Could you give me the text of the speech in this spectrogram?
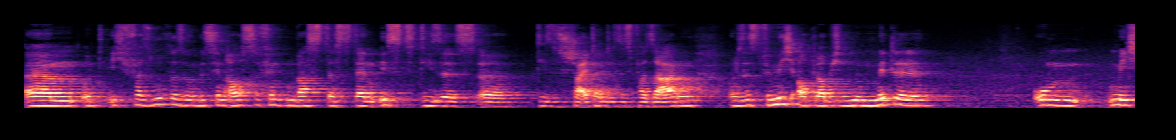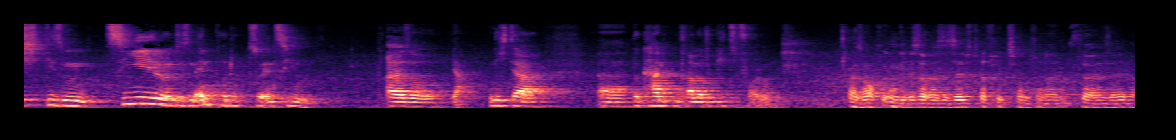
Ähm, und ich versuche so ein bisschen rauszufinden, was das denn ist, dieses, äh, dieses Scheitern, dieses Versagen. Und es ist für mich auch, glaube ich, ein Mittel, um mich diesem Ziel und diesem Endprodukt zu entziehen. Also ja, nicht der äh, bekannten Dramaturgie zu folgen. Also auch in gewisser Weise Selbstreflexion von einem, für einen selber.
